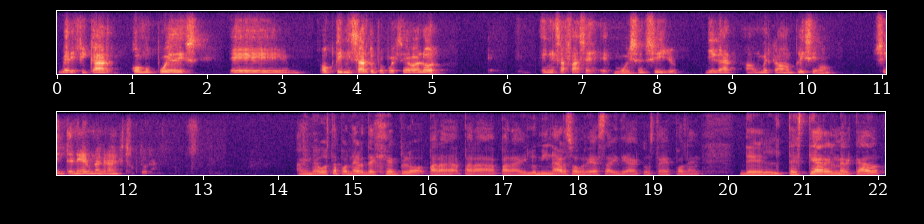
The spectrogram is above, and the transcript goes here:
verificar cómo puedes eh, optimizar tu propuesta de valor. En esa fase es muy sencillo llegar a un mercado amplísimo sin tener una gran estructura. A mí me gusta poner de ejemplo para, para iluminar sobre esa idea que ustedes ponen del testear el mercado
